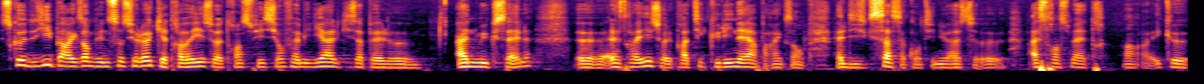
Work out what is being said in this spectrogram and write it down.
ce que dit par exemple une sociologue qui a travaillé sur la transmission familiale qui s'appelle Anne Muxel, euh, elle a travaillé sur les pratiques culinaires, par exemple. Elle dit que ça, ça continue à se, transmettre. Hein, et que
